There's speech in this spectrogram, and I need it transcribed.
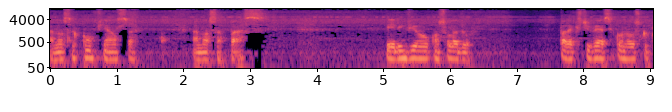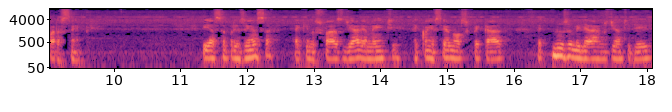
a nossa confiança a nossa paz. Ele enviou o Consolador para que estivesse conosco para sempre. E essa presença é que nos faz diariamente reconhecer nosso pecado, nos humilharmos diante dele,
